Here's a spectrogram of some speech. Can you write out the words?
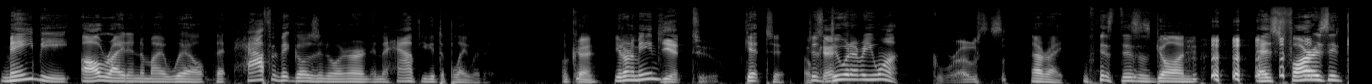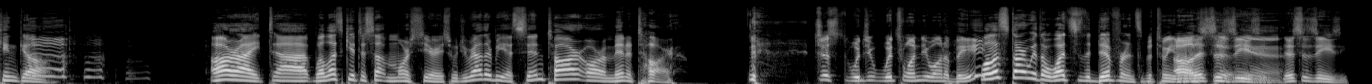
maybe I'll write into my will that half of it goes into an urn and the half you get to play with it. Okay. You know what I mean? Get to. Get to just do whatever you want. Gross. All right, this this has gone as far as it can go. All right. Uh, well, let's get to something more serious. Would you rather be a centaur or a minotaur? Just would you? Which one do you want to be? Well, let's start with a what's the difference between oh, those this is easy. Yeah. This is easy.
